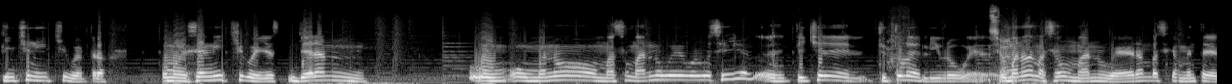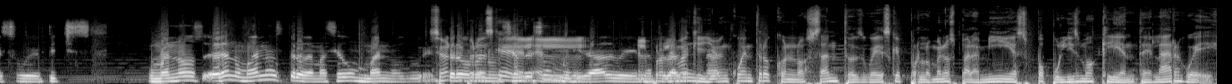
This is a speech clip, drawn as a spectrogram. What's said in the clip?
pinche Nietzsche, güey, pero como decía Nietzsche, güey, ya eran un humano más humano, güey, o algo así, el, pinche título del libro, güey, humano demasiado humano, güey, eran básicamente eso, güey, pinches humanos, eran humanos, pero demasiado humanos, güey. pero, es que el, el problema que yo encuentro con los santos, güey, es que por lo menos para mí es populismo clientelar, güey.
